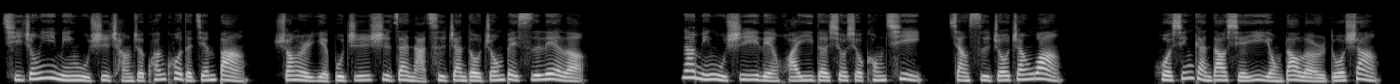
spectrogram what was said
其中一名武士长着宽阔的肩膀，双耳也不知是在哪次战斗中被撕裂了。那名武士一脸怀疑的嗅嗅空气，向四周张望。火星感到血液涌到了耳朵上。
